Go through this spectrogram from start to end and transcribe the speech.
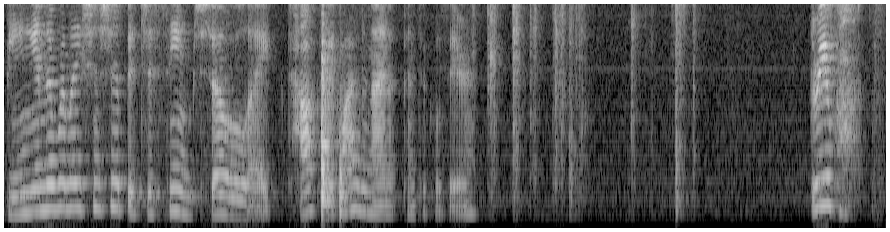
being in the relationship? It just seems so like toxic. Why is the Nine of Pentacles here? Three of Wands.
